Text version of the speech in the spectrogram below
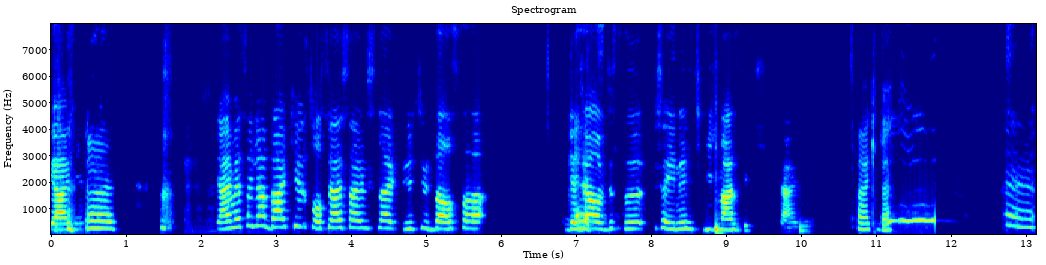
yani. Evet. Yani mesela belki sosyal servisler Richard'ı alsa gece Evet. avcısı şeyini hiç bilmezdik yani. Belki de. Ee,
